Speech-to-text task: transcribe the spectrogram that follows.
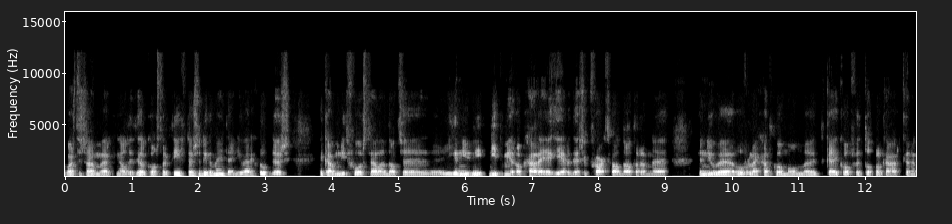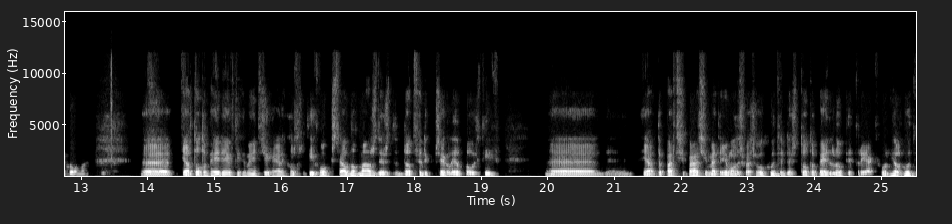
was de samenwerking altijd heel constructief tussen de gemeente en die werkgroep. Dus ik kan me niet voorstellen dat ze hier nu niet, niet meer op gaan reageren. Dus ik verwacht wel dat er een, een nieuwe overleg gaat komen om te kijken of we tot elkaar kunnen komen. Ja, tot op heden heeft de gemeente zich erg constructief opgesteld, nogmaals. Dus dat vind ik op zich al heel positief. Eh, de, ja, de participatie met de inwoners was ook goed. Dus tot op heden loopt dit traject gewoon heel goed.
